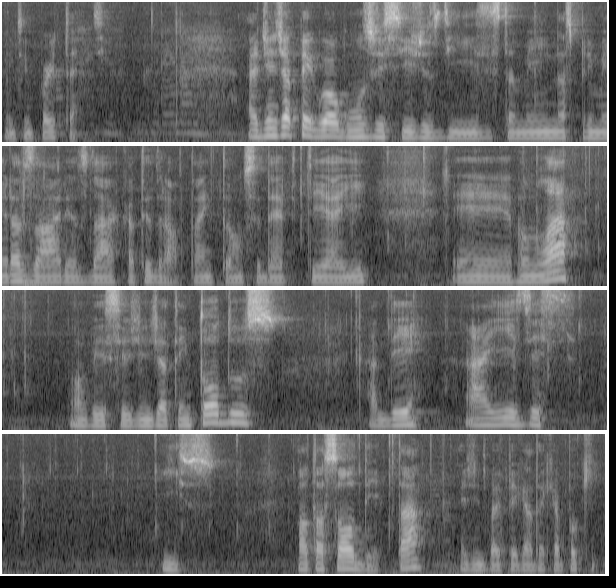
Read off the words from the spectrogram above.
Muito importante. A gente já pegou alguns vestígios de Isis também nas primeiras áreas da catedral, tá? Então você deve ter aí... É, vamos lá? Vamos ver se a gente já tem todos. Cadê a Isis? Isso. Falta só o D, tá? A gente vai pegar daqui a pouquinho.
